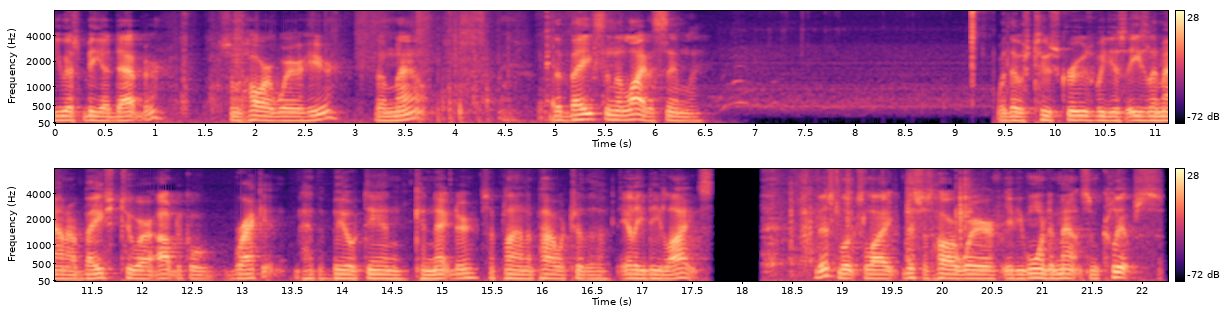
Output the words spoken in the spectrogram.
USB adapter, some hardware here, the mount, the base and the light assembly. With those two screws, we just easily mount our base to our optical bracket. Have the built-in connector supplying the power to the LED lights. This looks like this is hardware if you wanted to mount some clips.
